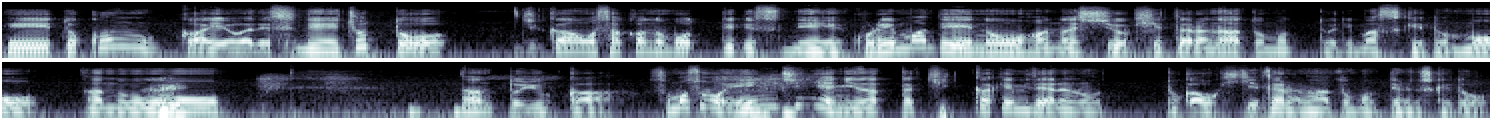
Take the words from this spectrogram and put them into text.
えーと、今回はですね、ちょっと時間を遡ってですね、これまでのお話を聞けたらなと思っておりますけども、あのーはい、なんというか、そもそもエンジニアになったきっかけみたいなのとかを聞けたらなと思ってるんですけど、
